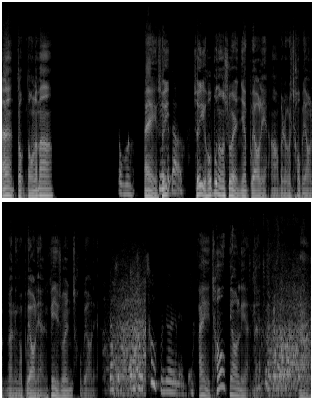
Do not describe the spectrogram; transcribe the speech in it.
嗯，懂懂了吗？懂了。哎，所以所以以后不能说人家不要脸啊，不是说臭不要那那个不要脸，跟你说人臭不要脸，要说要说臭不要脸的，哎，臭不要脸的，哎，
